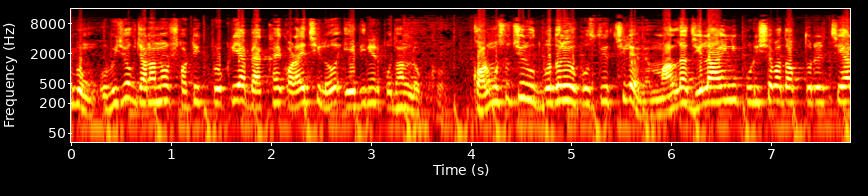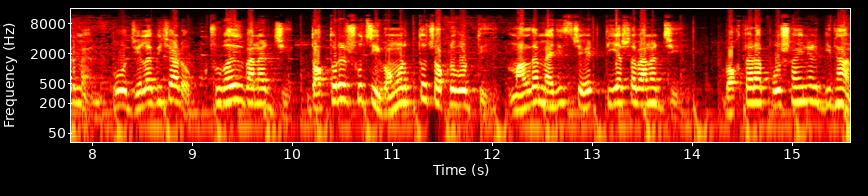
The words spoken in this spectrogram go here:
এবং অভিযোগ জানানোর সঠিক প্রক্রিয়া ব্যাখ্যায় করাই ছিল এ দিনের প্রধান লক্ষ্য। কর্মসূচির উদ্বোধনে উপস্থিত ছিলেন মালদা জেলা আইনি পরিষেবা দপ্তরের চেয়ারম্যান ও জেলা বিচারক সুভায়ু ব্যানার্জি, দপ্তরের সচিব অমরত্ব চক্রবর্তী, মালদা ম্যাজিস্ট্রেট তিয়াশা ব্যানার্জি, বক্তারা পোষ আইনের বিধান,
